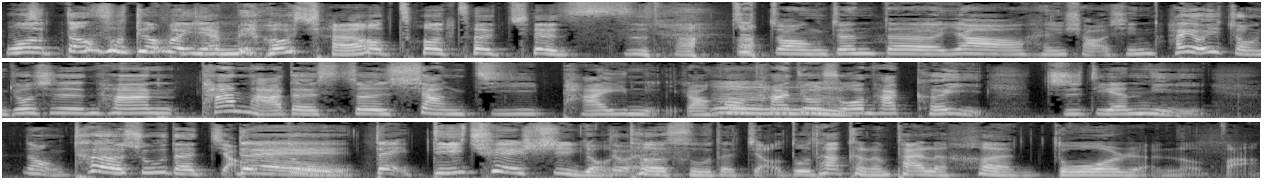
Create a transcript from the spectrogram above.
我当初根本也没有想要做这件事啊。这种真的要很小心。还有一种就是他他拿的这相机拍你，然后他就说他可以指点你那种特殊的角度。对，对，的确是有特殊的角度。他可能拍了很多人了吧？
